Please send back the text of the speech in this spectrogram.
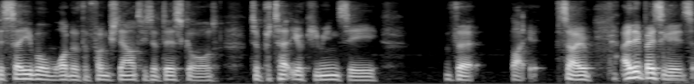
disable one of the functionalities of Discord to protect your community. That like so, I think basically it's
